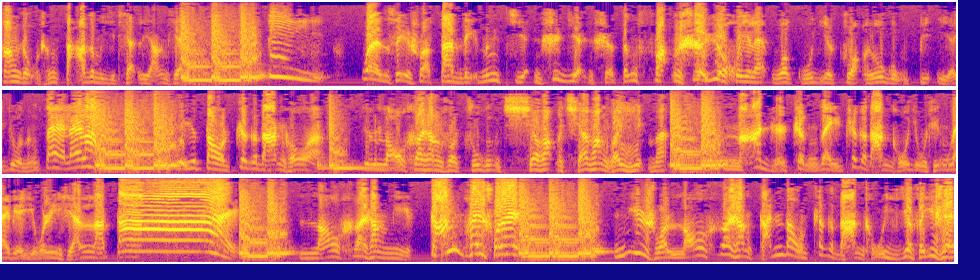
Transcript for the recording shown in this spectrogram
杭州城打这么一天两天，第。”万岁说：“但得能坚持坚持，等方世玉回来，我估计庄有功，兵也就能带来了。”所以到这个档口啊，这个老和尚说：“主公，且放且放宽心吧。”哪知正在这个档口，就听外边有人喊了：“带老和尚，你赶快出来！”你说老和尚赶到这个档口，一飞身，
